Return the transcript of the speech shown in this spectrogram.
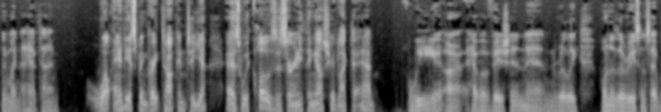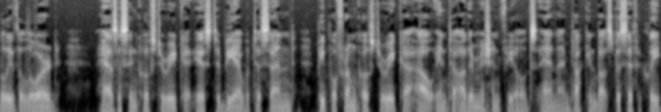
we might not have time. Well, Andy, it's been great talking to you. As we close, is there anything else you'd like to add? We uh, have a vision, and really, one of the reasons I believe the Lord has us in Costa Rica is to be able to send people from Costa Rica out into other mission fields. And I'm talking about specifically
